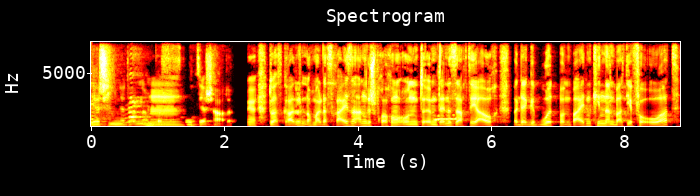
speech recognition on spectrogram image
der Schiene dann. Ne? Das ist halt sehr schade. Ja, du hast gerade nochmal das Reisen angesprochen und ähm, Dennis sagte ja auch, bei der Geburt von beiden Kindern wart ihr vor Ort.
